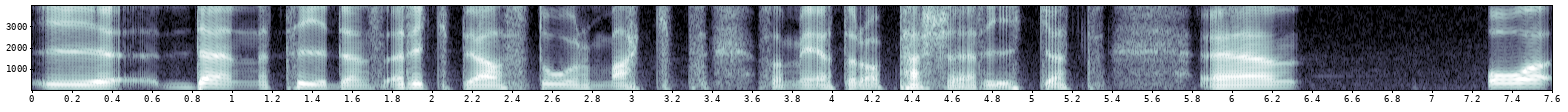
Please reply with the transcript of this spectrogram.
i den tidens riktiga stormakt som heter då Perserriket. Eh, och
